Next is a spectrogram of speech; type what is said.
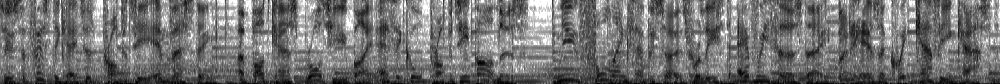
to Sophisticated Property Investing, a podcast brought to you by Ethical Property Partners. New full length episodes released every Thursday, but here's a quick caffeine cast.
